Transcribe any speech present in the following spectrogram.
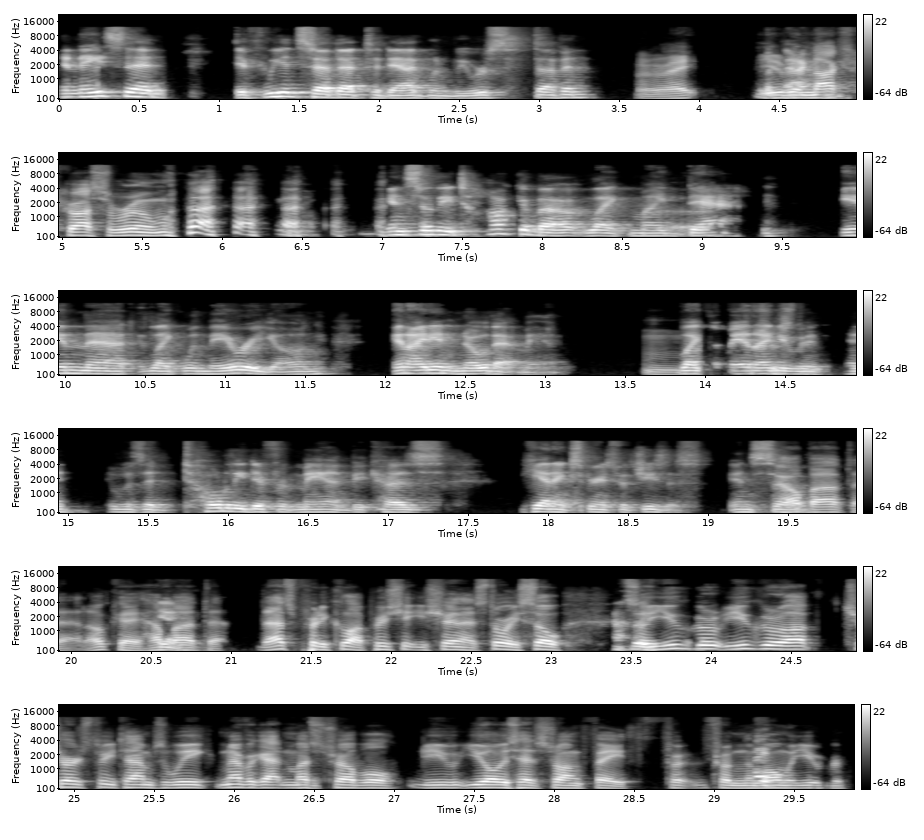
and they said, if we had said that to dad when we were seven, all right. You'd have been knocked across the room. and so they talk about like my uh. dad in that, like when they were young, and I didn't know that man. Mm, like the man I knew, it, it was a totally different man because he had an experience with Jesus. And so, how about that? Okay, how yeah. about that? That's pretty cool. I appreciate you sharing that story. So, Absolutely. so you grew you grew up church three times a week, never got in much trouble. You you always had strong faith for, from the I, moment you were.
